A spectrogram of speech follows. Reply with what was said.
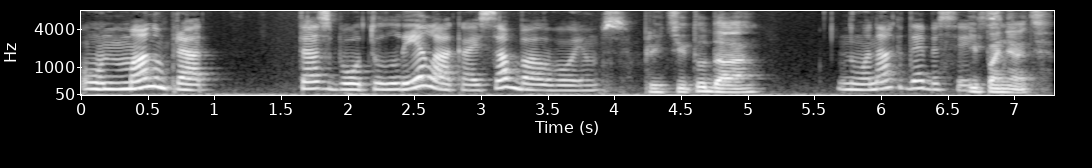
Un, manuprāt, tas būtu lielākais apbalvojums прийти туда nonākt и debesīs понять.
